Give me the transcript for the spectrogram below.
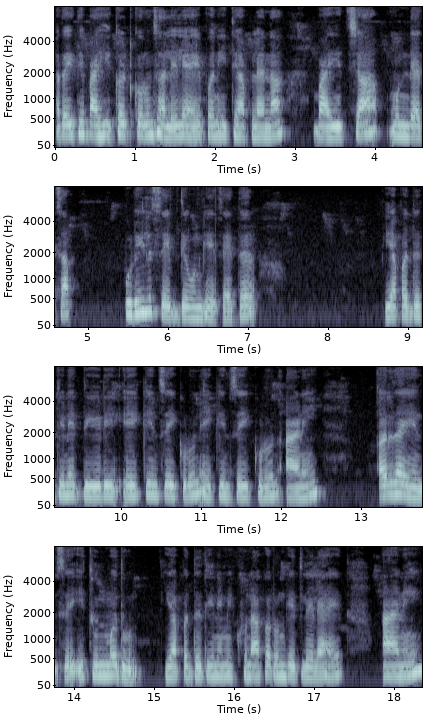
आता इथे बाही कट करून झालेली आहे पण इथे आपल्याला बाहीच्या मुंड्याचा पुढील सेप देऊन घ्यायचा आहे. तर या पद्धतीने दीड एक इंच इकडून एक इंच इकडून आणि अर्धा इंच इथून मधून या पद्धतीने मी खुणा करून घेतलेल्या आहेत आणि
